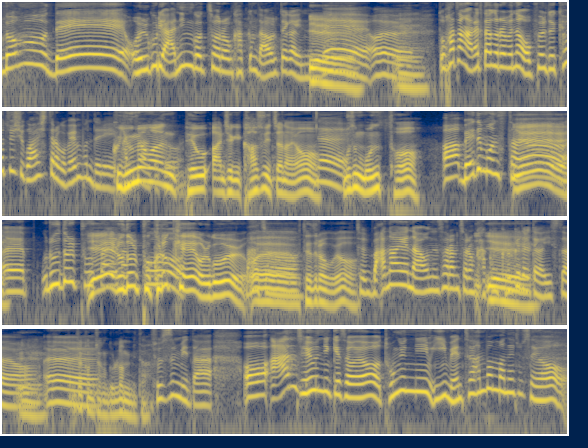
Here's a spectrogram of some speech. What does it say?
너무 내 얼굴이 아닌 것처럼 가끔 나올 때가 있는데 어, 예. 또 화장 안 했다 그러면은 어플도 켜주시고 하시더라고 팬분들이. 그 감사하게도. 유명한 배우 아니 저기 가수 있잖아요. 네. 무슨 몬스터. 아 매드몬스터요. 예. 예. 루돌프. 예. 루돌프 그렇게 얼굴 맞아. 예, 되더라고요. 저 만화에 나오는 사람처럼 가끔 예. 그렇게 될 때가 있어요. 예, 예. 깜짝깜짝 놀랍니다. 좋습니다. 어, 안재훈님께서요, 동윤님 이 멘트 한 번만 해주세요.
